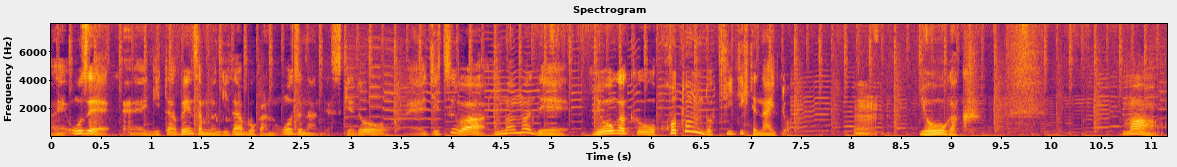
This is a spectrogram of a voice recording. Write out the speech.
えーオゼ、えーギター、ベンサムのギターボーカルのオゼなんですけど、えー実は今まで洋楽をほとんど聴いてきてないと。うん。洋楽。まあ、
